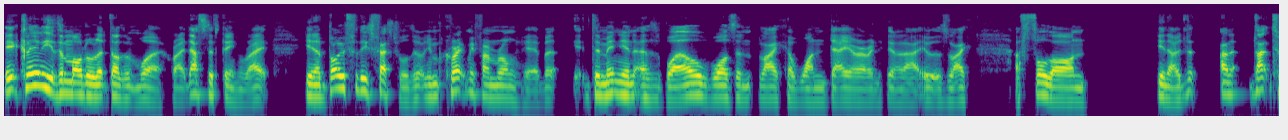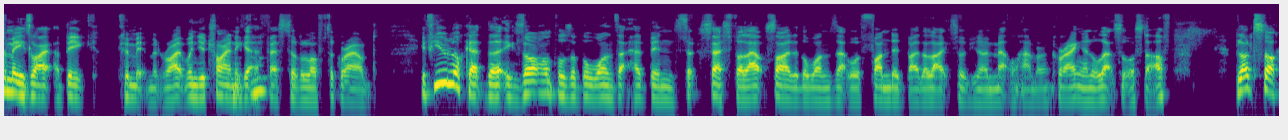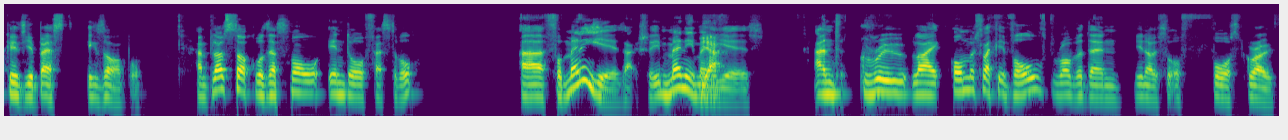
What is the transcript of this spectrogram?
it clearly is a model that doesn't work, right? That's the thing, right? You know, both of these festivals, correct me if I'm wrong here, but Dominion as well wasn't like a one day or anything like that. It was like a full on, you know, and that to me is like a big commitment, right? When you're trying to get mm-hmm. a festival off the ground. If you look at the examples of the ones that have been successful outside of the ones that were funded by the likes of, you know, Metal Hammer and Kerrang and all that sort of stuff, Bloodstock is your best example. And Bloodstock was a small indoor festival uh, for many years, actually, many, many yeah. years, and grew like almost like evolved rather than, you know, sort of forced growth.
